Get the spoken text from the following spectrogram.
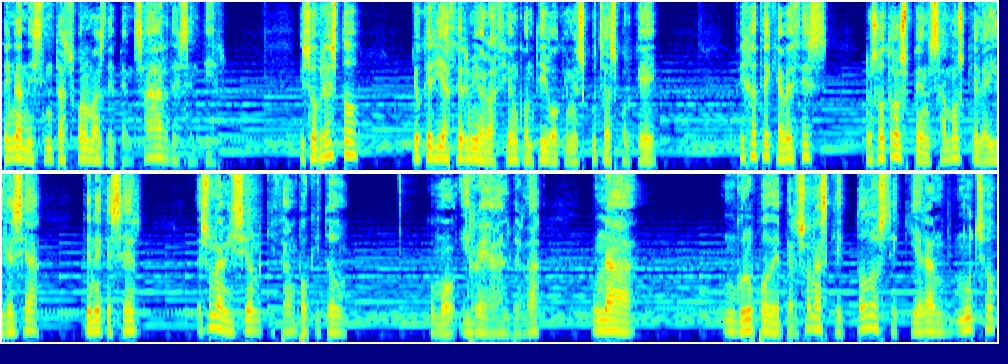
tengan distintas formas de pensar, de sentir. Y sobre esto yo quería hacer mi oración contigo que me escuchas porque fíjate que a veces nosotros pensamos que la iglesia tiene que ser, es una visión quizá un poquito como irreal, ¿verdad? Una, un grupo de personas que todos se quieran mucho,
